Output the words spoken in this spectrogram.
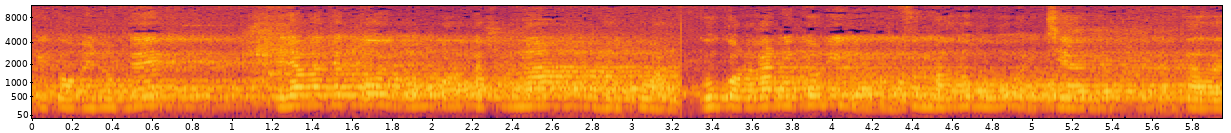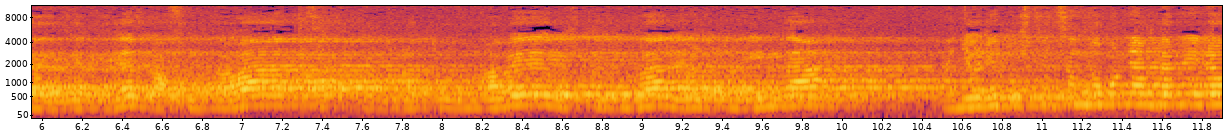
ikiko genuke, erabateko egonkortasuna lortuan. Guk organiko hori lortzen badugu, etxean, eta da ez, ba, bat, konturatu gabe, uste du da, lehortu egin da, Baina hori guztitzen dugunean berriro,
